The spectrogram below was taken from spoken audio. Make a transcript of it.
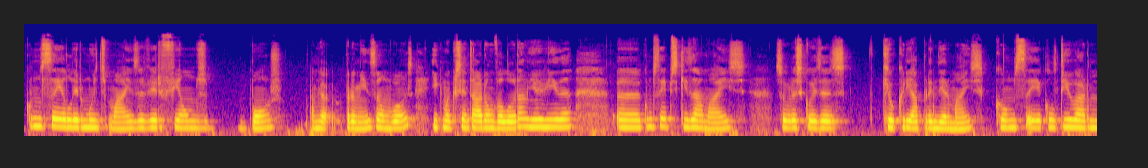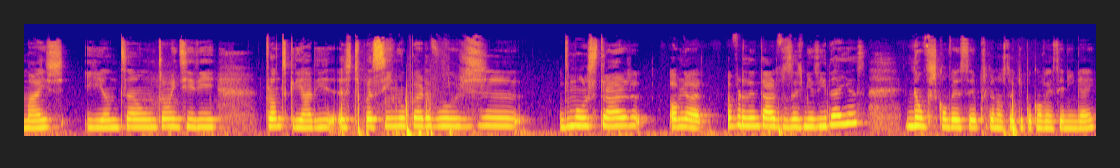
Comecei a ler muito mais, a ver filmes bons, ou melhor, para mim são bons, e que me acrescentaram valor à minha vida. Uh, comecei a pesquisar mais sobre as coisas que eu queria aprender mais. Comecei a cultivar mais e então também decidi pronto, criar este espacinho para vos eh, demonstrar, ou melhor, apresentar-vos as minhas ideias, não vos convencer, porque eu não estou aqui para convencer ninguém,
